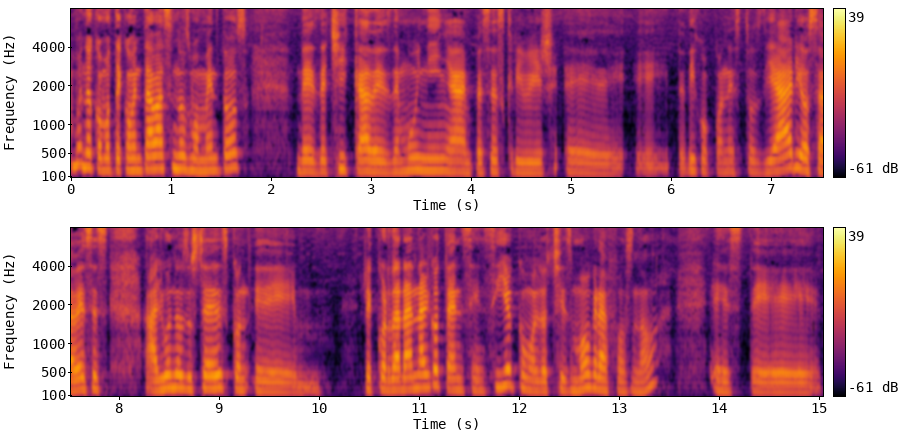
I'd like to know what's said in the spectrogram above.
Bueno, como te comentaba hace unos momentos, desde chica, desde muy niña, empecé a escribir, eh, te digo, con estos diarios. A veces algunos de ustedes recordarán algo tan sencillo como los chismógrafos, ¿no? Este,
